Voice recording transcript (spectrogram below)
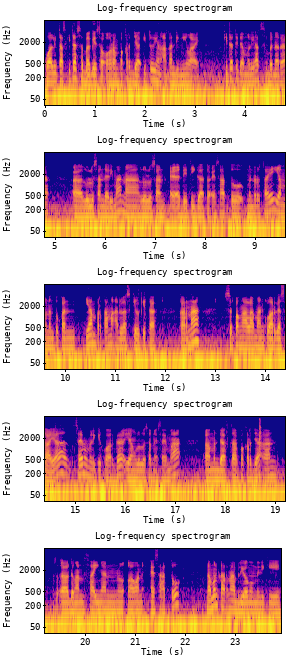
kualitas kita sebagai seorang pekerja itu yang akan dinilai kita tidak melihat sebenarnya uh, lulusan dari mana, lulusan eh, D3 atau S1, menurut saya yang menentukan yang pertama adalah skill kita. Karena sepengalaman keluarga saya, saya memiliki keluarga yang lulusan SMA uh, eh, mendaftar pekerjaan uh, dengan saingan lawan S1. Namun karena beliau memiliki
